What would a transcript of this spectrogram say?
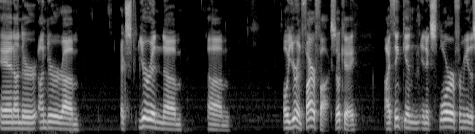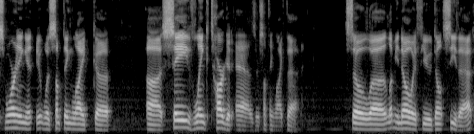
and under under um, you're in um, um, oh you're in Firefox okay. I think in, in Explorer for me this morning it, it was something like uh, uh, save link target as or something like that. So uh, let me know if you don't see that.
